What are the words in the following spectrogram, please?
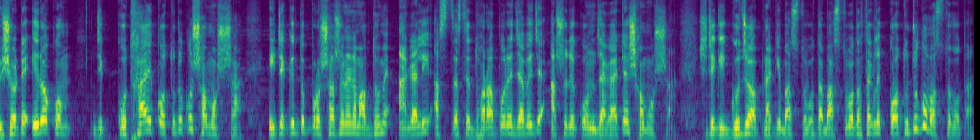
বিষয়টা এরকম যে কোথায় কতটুকু সমস্যা, এটা কিন্তু প্রশাসনের মাধ্যমে আগালি আস্তে আস্তে ধরা পড়ে যাবে যে আসলে কোন জায়গাটা সমস্যা। সেটা কি গুজব নাকি বাস্তবতা? বাস্তবতা থাকলে কতটুকু বাস্তবতা?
